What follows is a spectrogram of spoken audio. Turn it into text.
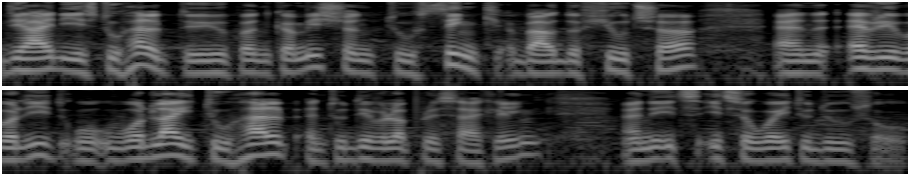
The idea is to help the European Commission to think about the future and everybody would like to help and to develop recycling and it's, it's a way to do so.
